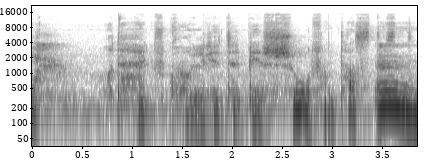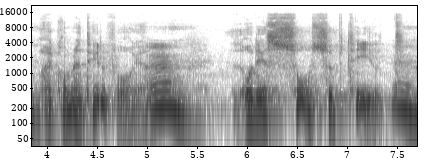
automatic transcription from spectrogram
Ja. Och det här fågelkvittret blir så fantastiskt. Mm. Och här kommer en till fågel. Mm. Och det är så subtilt. Mm.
